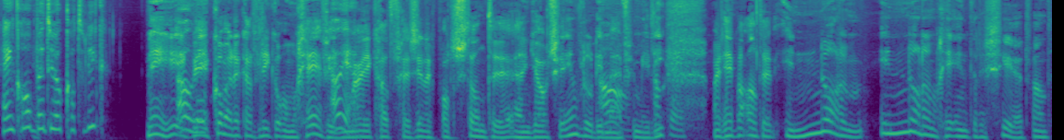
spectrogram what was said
Henk Rob, bent u ook katholiek? Nee, ik, oh, ben, ik, kom uit een katholieke omgeving. Oh, maar ik had vrijzinnig protestanten en Joodse invloed in mijn oh, familie. Maar het heeft me altijd enorm, enorm geïnteresseerd. Want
